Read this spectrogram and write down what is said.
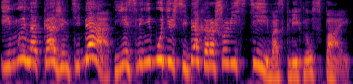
«И мы накажем тебя, если не будешь себя хорошо вести!» – воскликнул Спайк.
